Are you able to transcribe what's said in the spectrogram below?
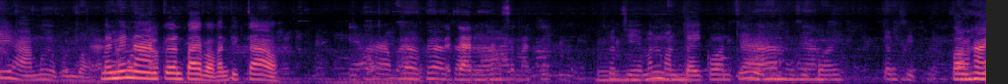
พี่หามือคุณบอกมันไม่นานเกินไปบอกวันที่เก้าอีกห้าวัแล้วนแต่อาอาจาจารรย์ย์นั่นะงสมาธิเพิ่นสิให้มันมั่นใจก่อนที่จ้าจังสิปล่อยจังสิต้องให้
